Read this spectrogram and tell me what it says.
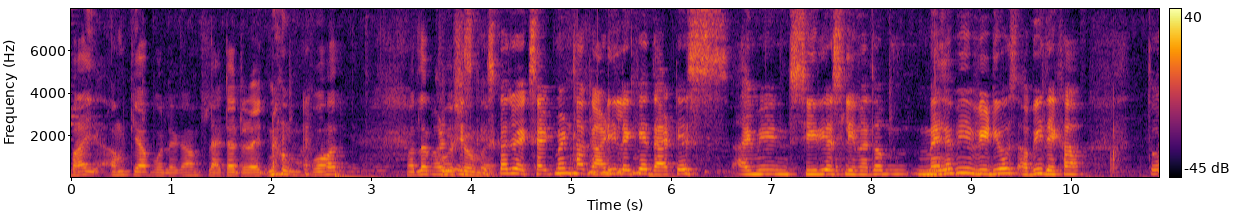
भाई हम क्या बोलेगा? हम फ्लैटर्ड राइट नाउ बहुत मतलब खुश इस, हूँ मैं। इसका जो एक्साइटमेंट था गाड़ी लेके that is I mean seriously मतलब मैंने भी वीडियोस अभी देखा तो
